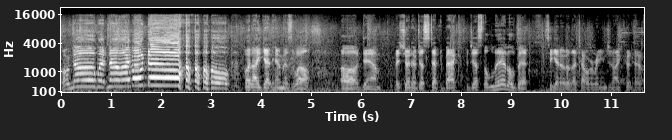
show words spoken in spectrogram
Oh no, but now I'm, oh no! but I get him as well. Oh damn. I should have just stepped back just a little bit to get out of that tower range, and I could have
